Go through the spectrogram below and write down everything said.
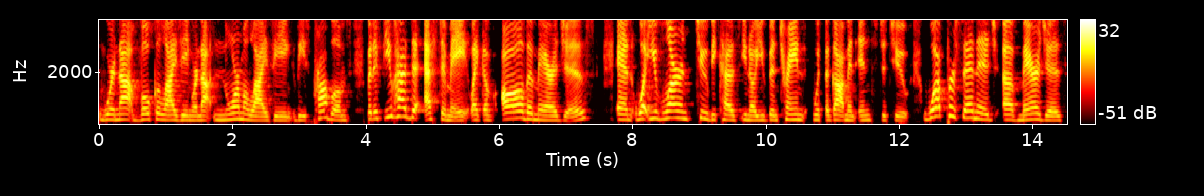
we're not vocalizing, we're not normalizing these problems. But if you had to estimate, like, of all the marriages and what you've learned too, because you know you've been trained with the Gottman Institute, what percentage of marriages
